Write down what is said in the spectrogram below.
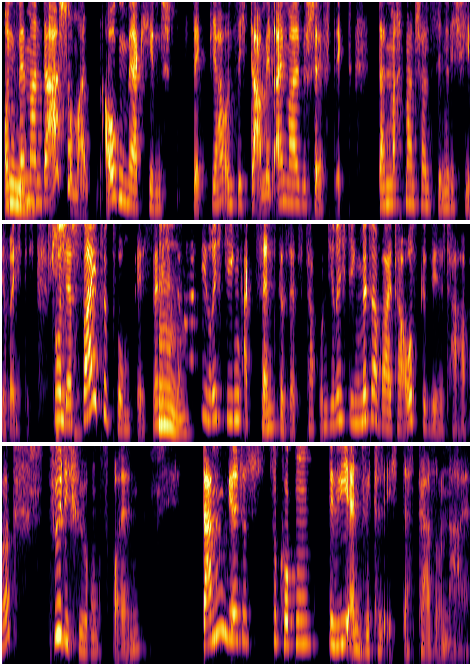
Und mhm. wenn man da schon mal ein Augenmerk hinsteckt, ja, und sich damit einmal beschäftigt, dann macht man schon ziemlich viel richtig. So, und der zweite Punkt ist, wenn ich hm. den richtigen Akzent gesetzt habe und die richtigen Mitarbeiter ausgewählt habe für die Führungsrollen, dann gilt es zu gucken, wie entwickle ich das Personal.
